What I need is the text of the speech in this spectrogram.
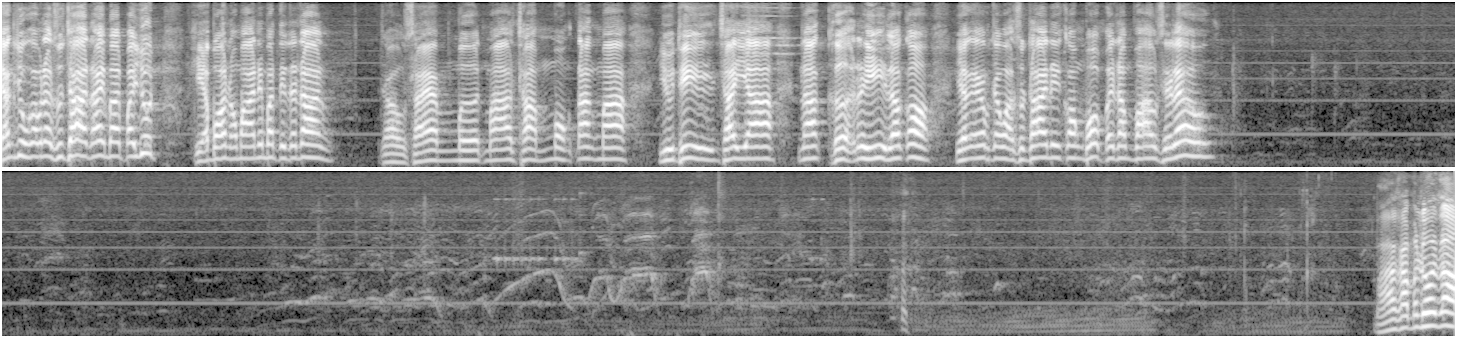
ยังอยู่กับนายสุชาติให้มาประยุทธ์เขี่ยบอลออกมาในี่มาติดด้าน เจ้าแซมเมิดมาช่ำมองตั้งมา อยู่ที่ชัยยานักเขรี แล้วก็ยังไงครับจังหวะสุดท้ายนี่กองพบไปทำฟาวเสร็จแล้วมาครับมาดูต่อ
